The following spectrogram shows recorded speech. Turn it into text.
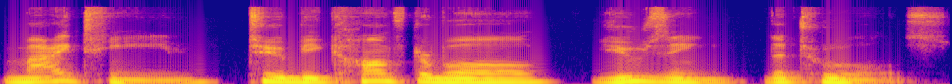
my team to be comfortable using the tools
